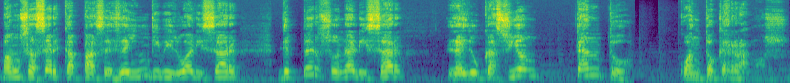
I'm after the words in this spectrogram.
vamos a ser capaces de individualizar, de personalizar la educación tanto cuanto querramos.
